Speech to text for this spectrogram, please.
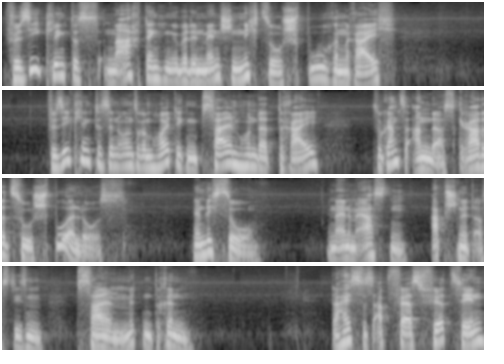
Für sie klingt das Nachdenken über den Menschen nicht so spurenreich. Für sie klingt es in unserem heutigen Psalm 103 so ganz anders, geradezu spurlos. Nämlich so, in einem ersten Abschnitt aus diesem Psalm mittendrin. Da heißt es ab Vers 14,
